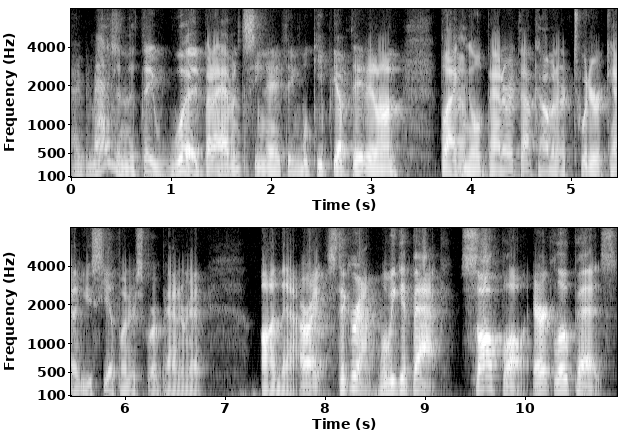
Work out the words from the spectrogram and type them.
I imagine that they would, but I haven't seen anything. We'll keep you updated on black and gold banneret.com and our Twitter account, UCF underscore banneret, on that. All right, stick around. When we get back, softball, Eric Lopez.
